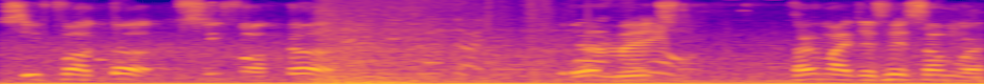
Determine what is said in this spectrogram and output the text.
She fucked up. She fucked up. Yeah, bitch. Thermite just hit somewhere.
